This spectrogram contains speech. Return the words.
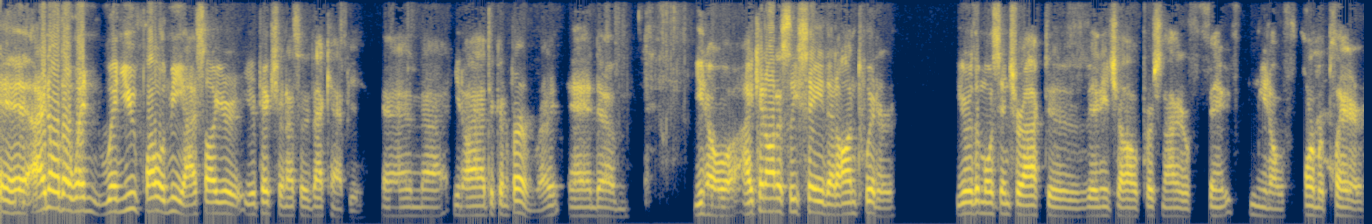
Uh, I know that when when you followed me, I saw your your picture and I said that can't be, and uh, you know I had to confirm, right? And um, you know I can honestly say that on Twitter, you're the most interactive NHL personality or you know former player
